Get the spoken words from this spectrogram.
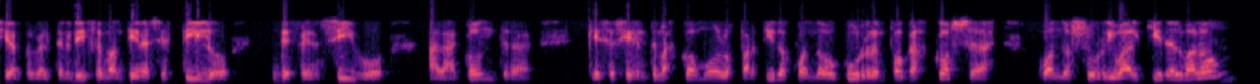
Cierto que el Tenerife mantiene ese estilo defensivo a la contra, que se siente más cómodo en los partidos cuando ocurren pocas cosas, cuando su rival quiere el balón,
